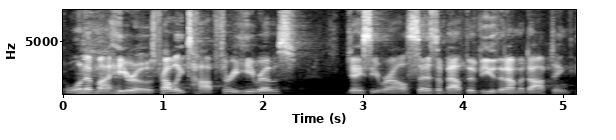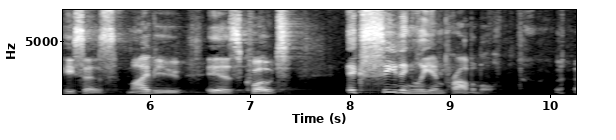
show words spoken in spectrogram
One of my heroes, probably top three heroes, J.C. Ryle says about the view that I'm adopting, he says, My view is, quote, exceedingly improbable.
